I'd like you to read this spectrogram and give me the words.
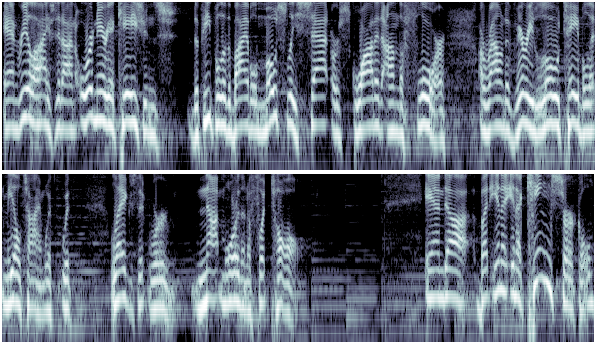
and realize that on ordinary occasions, the people of the Bible mostly sat or squatted on the floor around a very low table at mealtime with, with legs that were not more than a foot tall. And, uh, but in a, in a king's circle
